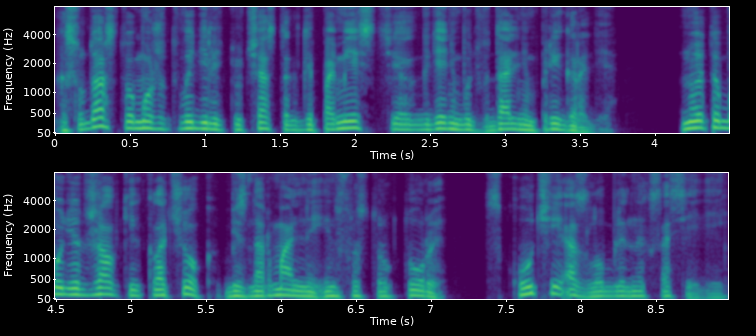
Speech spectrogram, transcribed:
Государство может выделить участок для поместья где-нибудь в дальнем пригороде, но это будет жалкий клочок без нормальной инфраструктуры, с кучей озлобленных соседей.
